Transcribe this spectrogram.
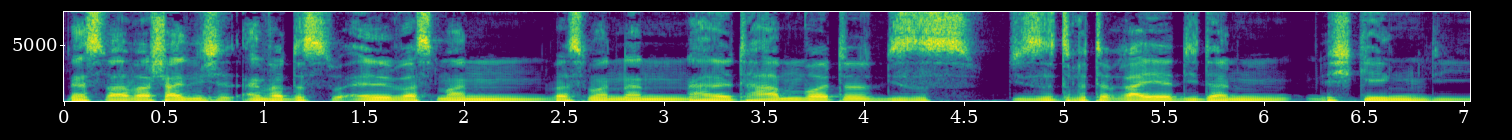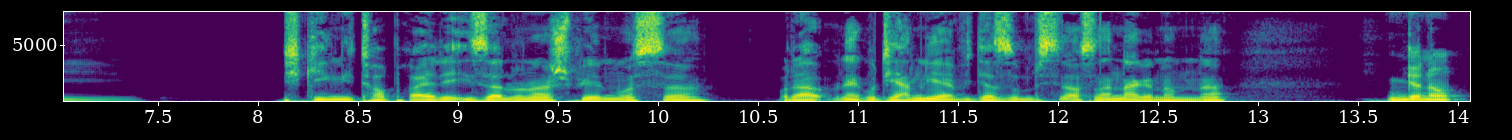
Das war wahrscheinlich einfach das Duell, was man, was man dann halt haben wollte. Dieses, diese dritte Reihe, die dann nicht gegen die, nicht gegen die Top-Reihe der Iserlohner spielen musste. Oder, na gut, die haben die ja wieder so ein bisschen auseinandergenommen, ne? Genau.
